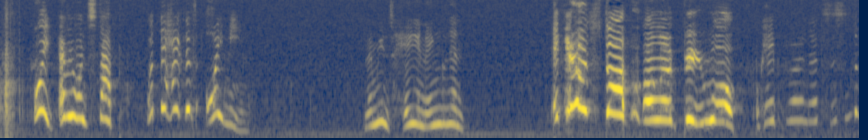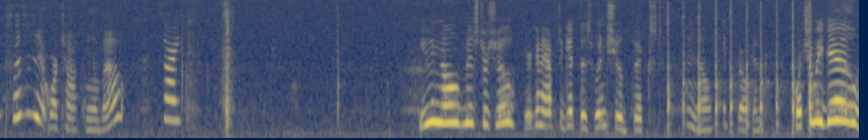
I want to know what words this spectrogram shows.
Oi, everyone stop. What the heck does oi mean? That means hey in England. If you don't stop, I'll let beat you up. Okay, but that's this is the president we're talking about. Sorry. You know, Mr. Chill, you're gonna have to get this windshield fixed. I know it's broken. What should we do?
